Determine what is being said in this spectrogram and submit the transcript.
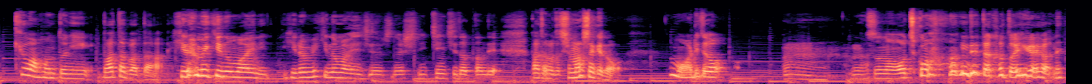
今日は本当にバタバタ、ひらめきの前に、ひらめきの毎日のうちの一日だったんで、バタバタしましたけど、でも割と、うん、その落ち込んでたこと以外はね、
